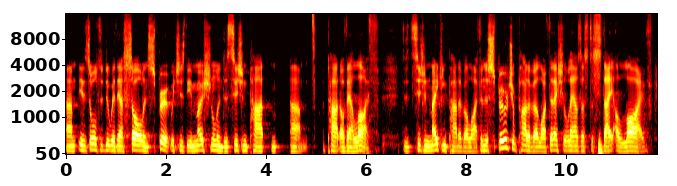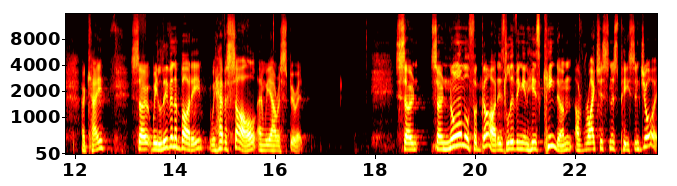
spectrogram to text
um, it's all to do with our soul and spirit, which is the emotional and decision part, um, part of our life, the decision making part of our life, and the spiritual part of our life that actually allows us to stay alive. Okay? So we live in a body, we have a soul, and we are a spirit. So so, normal for God is living in his kingdom of righteousness, peace, and joy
